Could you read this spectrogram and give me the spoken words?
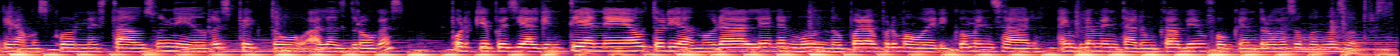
digamos, con Estados Unidos respecto a las drogas, porque pues si alguien tiene autoridad moral en el mundo para promover y comenzar a implementar un cambio de enfoque en drogas somos nosotros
